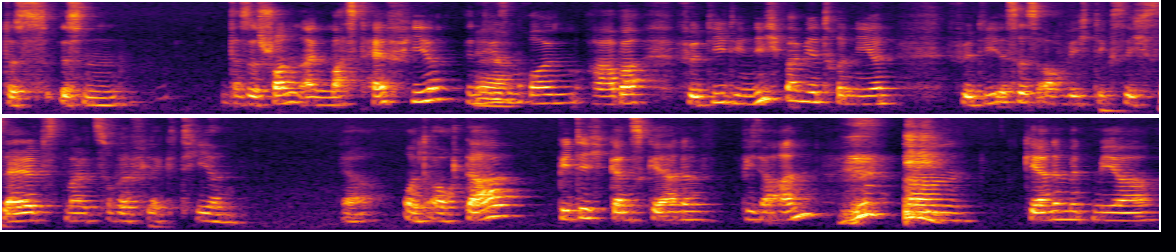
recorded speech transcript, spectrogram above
das ist, ein, das ist schon ein Must-Have hier in ja. diesen Räumen, aber für die, die nicht bei mir trainieren, für die ist es auch wichtig, sich selbst mal zu reflektieren. Ja, und auch da biete ich ganz gerne wieder an, ähm, gerne mit mir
